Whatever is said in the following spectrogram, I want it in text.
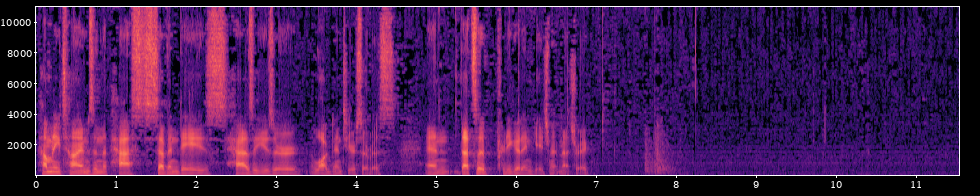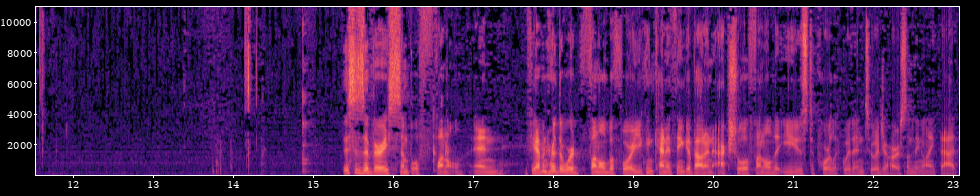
how many times in the past seven days has a user logged into your service. And that's a pretty good engagement metric. This is a very simple funnel. And if you haven't heard the word funnel before, you can kind of think about an actual funnel that you use to pour liquid into a jar or something like that.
